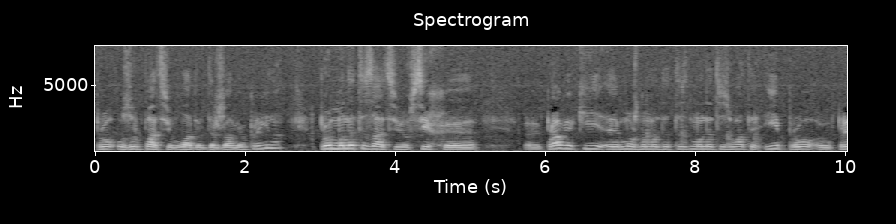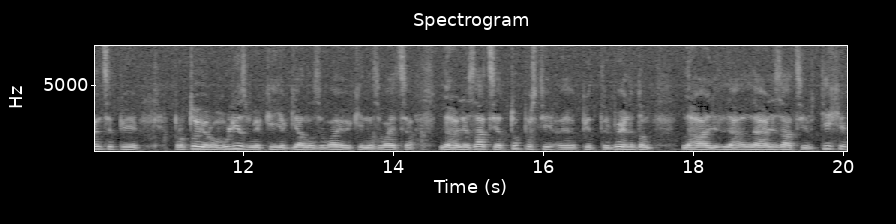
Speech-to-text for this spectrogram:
про узурпацію влади в державі Україна, про монетизацію всіх е, е, прав, які е, можна монетизувати, і про, е, в принципі, про той регулізм, який, як я називаю, який називається легалізація тупості е, під виглядом легалізації втіхи,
